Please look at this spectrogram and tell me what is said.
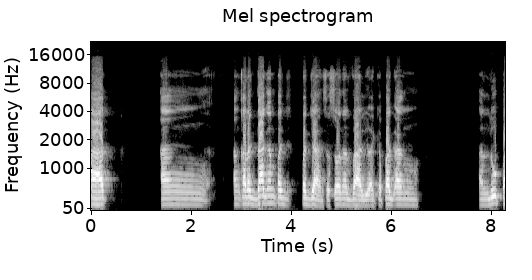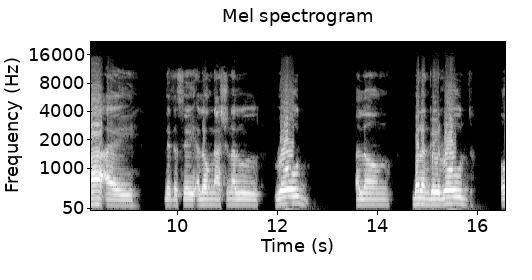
At ang ang karagdagan pa, pa dyan sa zonal value ay kapag ang ang lupa ay let us say along national road, along barangay road, o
